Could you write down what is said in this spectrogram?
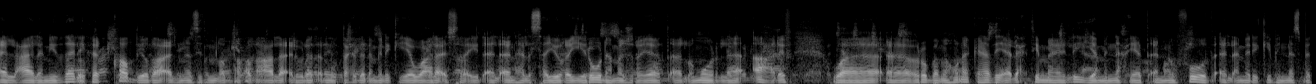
العالمي ذلك قد يضع المزيد من الضغط على الولايات المتحدة الأمريكية وعلى إسرائيل الآن هل سيغيرون مجريات الأمور؟ لا أعرف. وربما هناك هذه الاحتمالية من ناحية النفوذ الأمريكي بالنسبة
